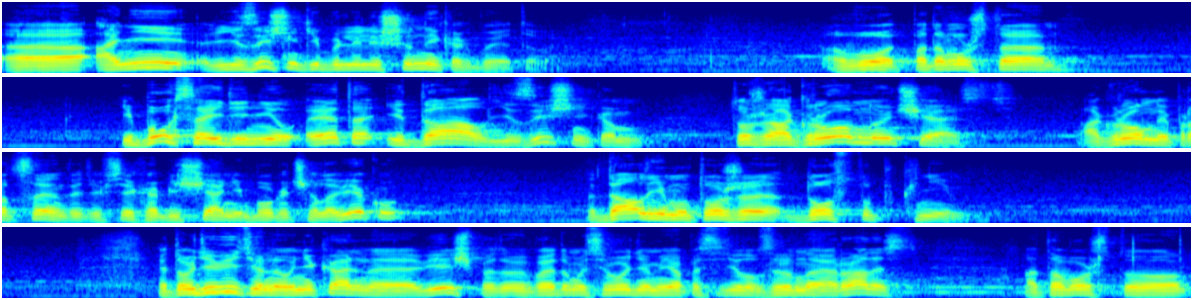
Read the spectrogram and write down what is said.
э, они, язычники, были лишены как бы этого. Вот, потому что и Бог соединил это и дал язычникам тоже огромную часть, огромный процент этих всех обещаний Бога человеку, дал ему тоже доступ к ним. Это удивительная, уникальная вещь, поэтому сегодня меня посетила взрывная радость от того, что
